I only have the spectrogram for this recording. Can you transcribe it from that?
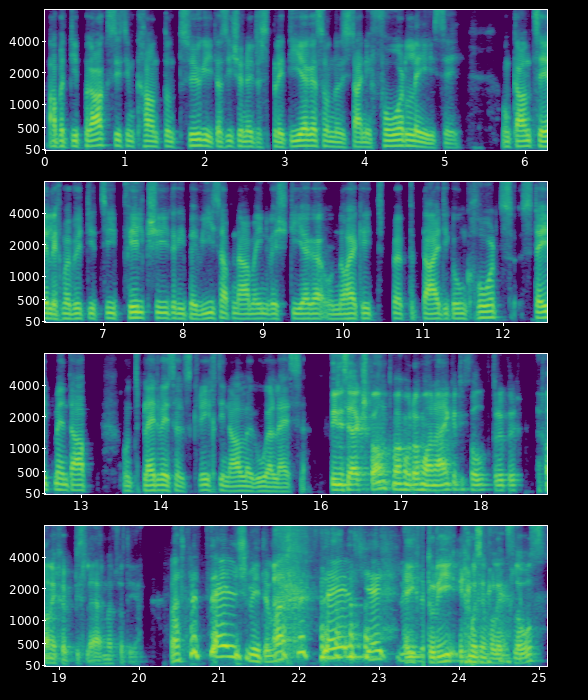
Aber die Praxis im Kanton Zürich, das ist ja nicht das Plädieren, sondern es ist eine Vorlese. Und ganz ehrlich, man würde die Zeit viel gescheiter in Beweisabnahme investieren und nachher gibt die Verteidigung kurz Statement ab und das Plädoyer soll das Gericht in aller Ruhe lesen. Bin ich sehr gespannt, machen wir doch mal eine eigene Folge darüber. Da kann ich etwas lernen von dir. Was erzählst du wieder? Was erzählst du jetzt wieder? Hey, Duri, ich muss einfach jetzt los.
